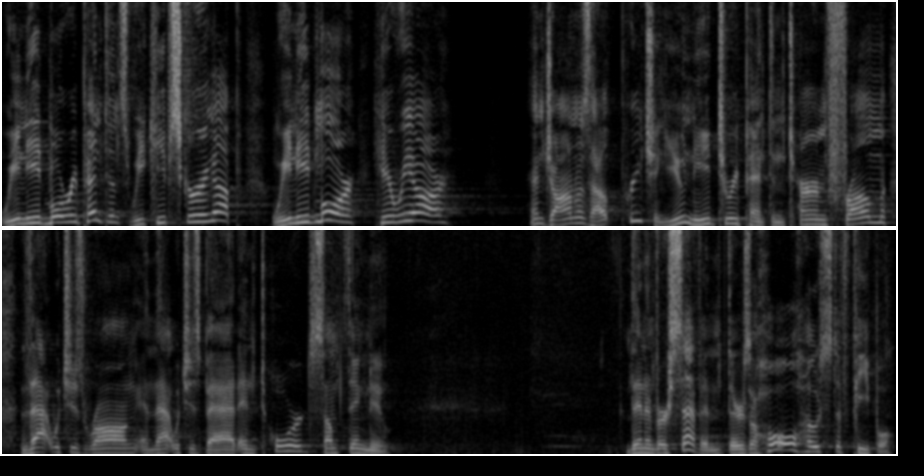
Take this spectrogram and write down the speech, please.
We need more repentance. We keep screwing up. We need more. Here we are. And John was out preaching. You need to repent and turn from that which is wrong and that which is bad and toward something new. Then in verse 7, there's a whole host of people,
